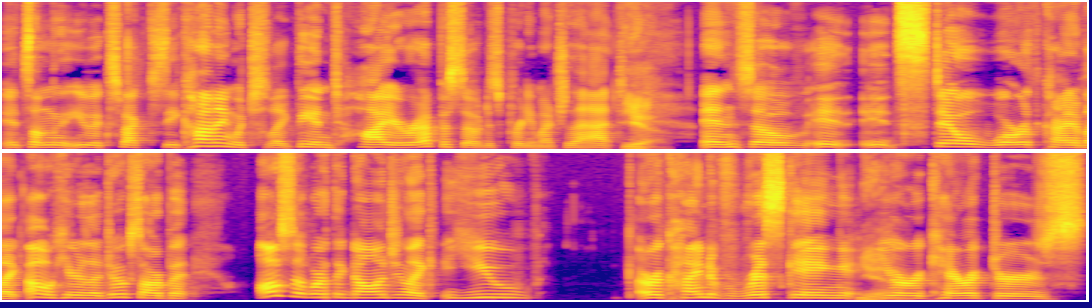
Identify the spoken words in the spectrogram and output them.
It's something that you expect to see coming, which like the entire episode is pretty much that. Yeah. And so it it's still worth kind of like, oh, here the jokes are, but also worth acknowledging like you are kind of risking Yeah. your characters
